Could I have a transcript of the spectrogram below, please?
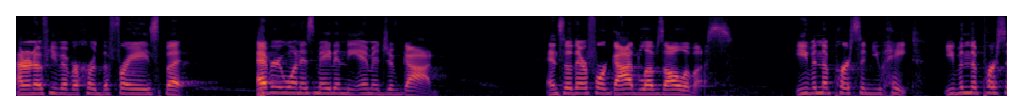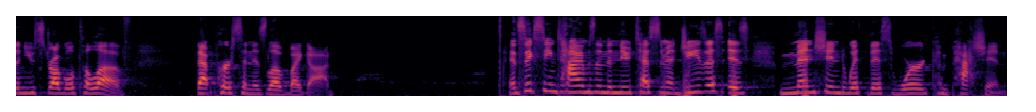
I don't know if you've ever heard the phrase, but everyone is made in the image of God. And so, therefore, God loves all of us, even the person you hate, even the person you struggle to love that person is loved by God. And 16 times in the New Testament, Jesus is mentioned with this word compassion.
